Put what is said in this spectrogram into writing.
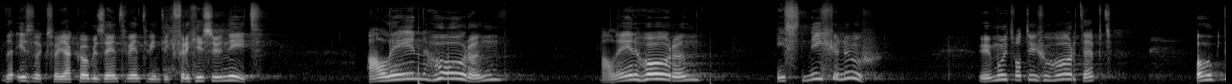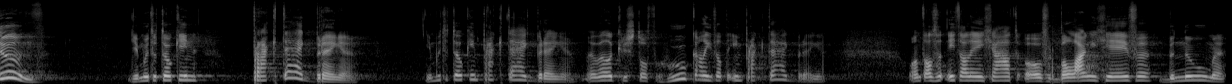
Dat is ook zo. Jacobus 1, 22. Vergis u niet. Alleen horen, alleen horen is niet genoeg. U moet wat u gehoord hebt ook doen. Je moet het ook in praktijk brengen. Je moet het ook in praktijk brengen. Maar wel, Christophe, hoe kan ik dat in praktijk brengen? Want als het niet alleen gaat over belang geven, benoemen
